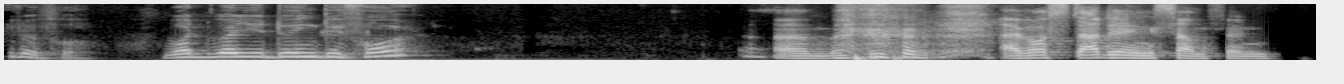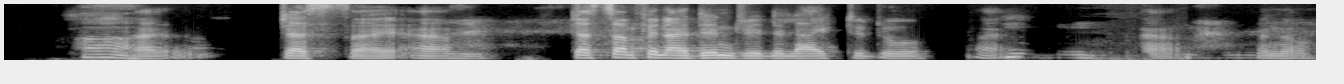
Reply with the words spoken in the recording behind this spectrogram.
Beautiful. What were you doing before? Um, I was studying something. Ah. Uh, just I um, just something I didn't really like to do. Uh, mhm. uh, you know,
